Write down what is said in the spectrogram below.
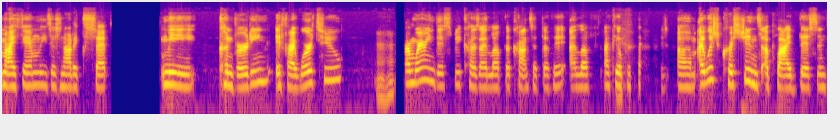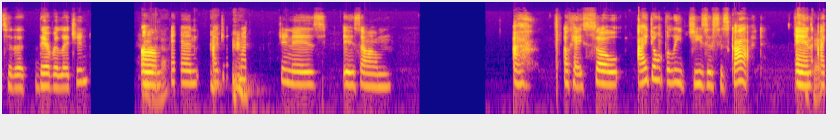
My family does not accept me converting if I were to. Mhm. I'm wearing this because I love the concept of it. I love I feel protected. Um, I wish Christians applied this into the their religion. Um, and I guess my question is is um ah okay, so I don't believe Jesus is God. And Okay. I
